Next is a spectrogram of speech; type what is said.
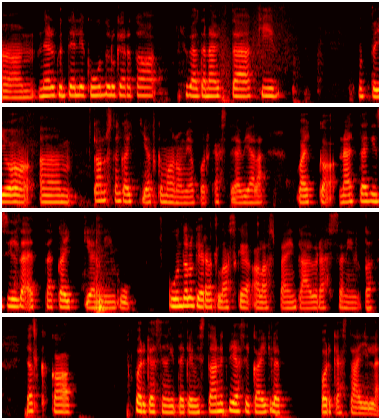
Ähm, 44 kuuntelukertaa hyvältä näyttää. Kiit- mutta joo, ähm, kannustan kaikki jatkamaan omia podcasteja vielä, vaikka näyttääkin siltä, että kaikkien niin kuin, kuuntelukerrat laskee alaspäin käyrässä, niin tota, jatkakaa podcastien tekemistä. Tämä on nyt viesti kaikille podcastajille.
